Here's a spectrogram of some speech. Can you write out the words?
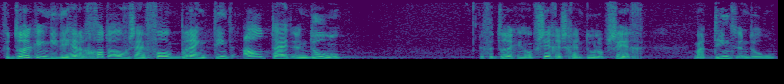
Verdrukking die de Heere God over zijn volk brengt, dient altijd een doel. De verdrukking op zich is geen doel op zich, maar dient een doel.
